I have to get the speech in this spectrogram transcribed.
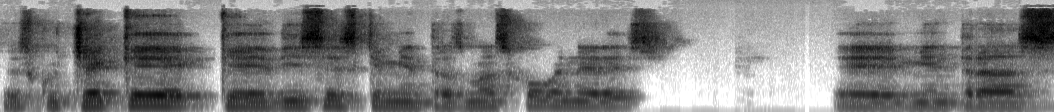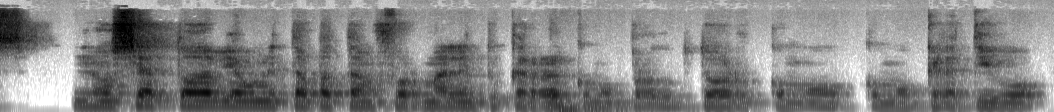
escuché que, que dices que mientras más joven eres, eh, mientras no sea todavía una etapa tan formal en tu carrera como productor, como, como creativo,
